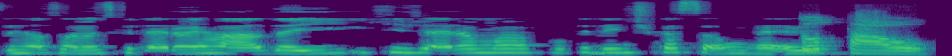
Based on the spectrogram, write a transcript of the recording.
relacionamentos que deram errado aí e que gera uma puta identificação, né? Total.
